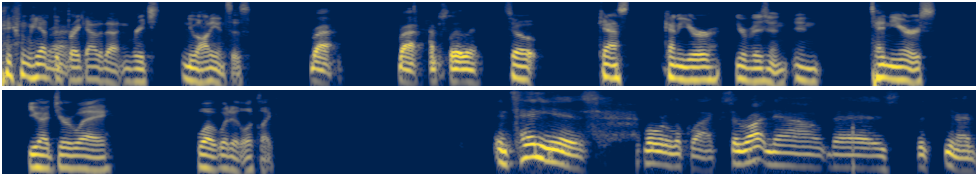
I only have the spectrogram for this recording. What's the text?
we have right. to break out of that and reach new audiences. Right. Right. Absolutely. So cast kind of your your vision in 10 years, if you had your way, what would it look like? In 10 years, what would it look like? So right now there's you know,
